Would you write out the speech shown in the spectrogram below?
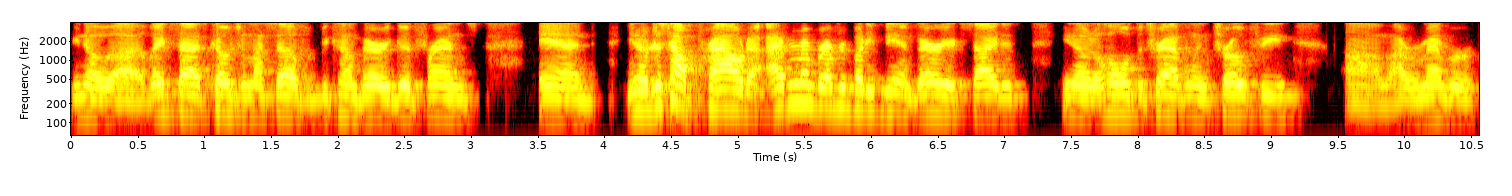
You know, uh, Lakeside's coach and myself have become very good friends. And, you know, just how proud I remember everybody being very excited, you know, to hold the traveling trophy. Um, I remember,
